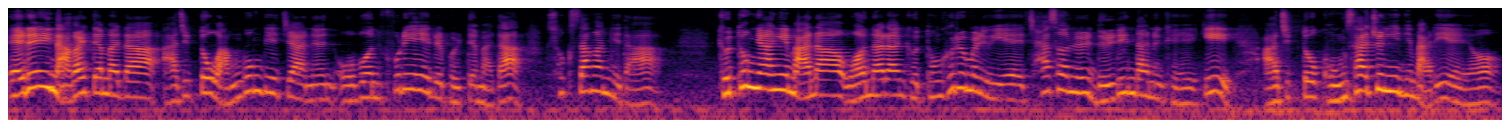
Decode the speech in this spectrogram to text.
LA 나갈 때마다 아직도 완공되지 않은 5번 프리웨이를 볼 때마다 속상합니다. 교통량이 많아 원활한 교통 흐름을 위해 차선을 늘린다는 계획이 아직도 공사 중이니 말이에요.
